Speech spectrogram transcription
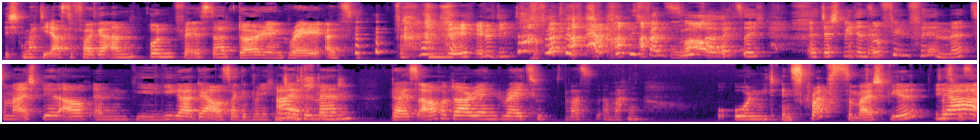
ich mache die erste Folge an und wer ist da? Dorian Gray als Nee. Doch, wirklich. Ich fand's super Wow. witzig. Äh, Der spielt in Okay. so vielen Filmen mit, zum Beispiel auch in die Liga der außergewöhnlichen Ah, Gentlemen. Da ist auch Dorian Gray zu was machen. Und in Scrubs zum Beispiel. ja,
